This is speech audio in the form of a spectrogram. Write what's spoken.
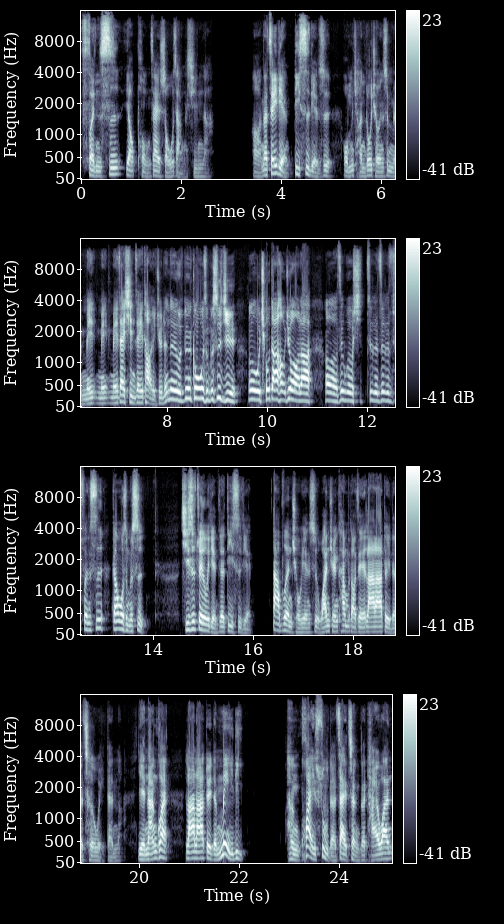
粉丝要捧在手掌心呐。啊，那这一点，第四点是我们很多球员是没没没没在信这一套，也觉得那有那关我什么事情？哦，我球打好就好了。哦，这个这个这个粉丝干我什么事？其实最后一点，这第四点，大部分球员是完全看不到这些拉拉队的车尾灯了，也难怪拉拉队的魅力很快速的在整个台湾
